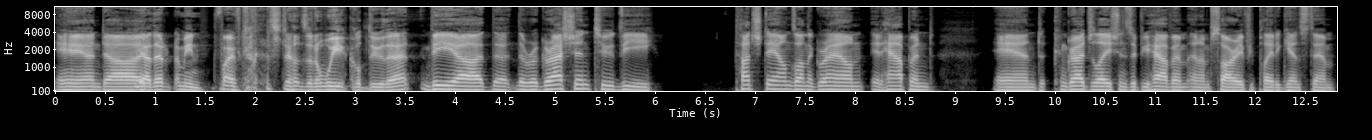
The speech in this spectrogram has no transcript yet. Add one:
and uh, yeah, that I mean, five touchdowns in a week will do that. the uh, the the regression to the touchdowns on the ground it happened, and congratulations if you have him, and I'm sorry if you played against him.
